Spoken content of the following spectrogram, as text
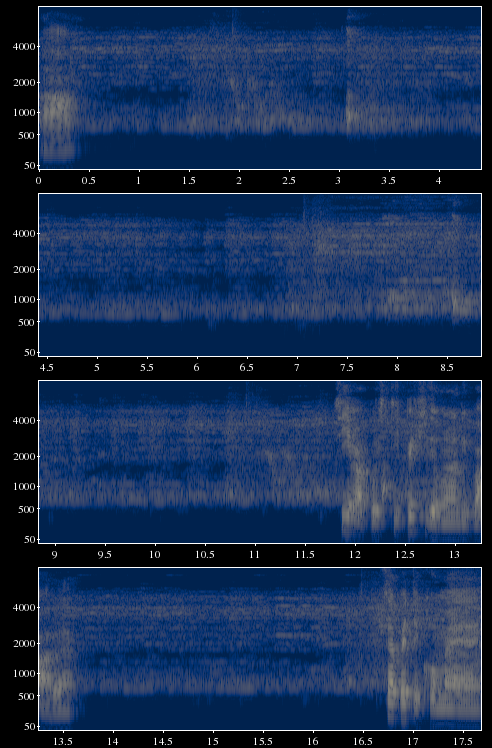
Ah. Sì, ma questi pesci devono arrivare. Sapete com'è...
